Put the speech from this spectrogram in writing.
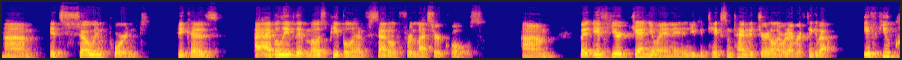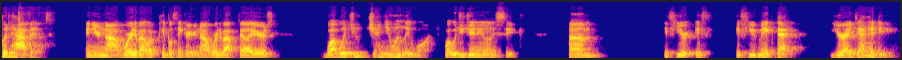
Mm-hmm. Um, it's so important because I, I believe that most people have settled for lesser goals. Um, but if you're genuine and you can take some time to journal or whatever, think about if you could have it and you're not worried about what people think or you're not worried about failures, what would you genuinely want? What would you genuinely seek? Um, if you're if if you make that your identity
